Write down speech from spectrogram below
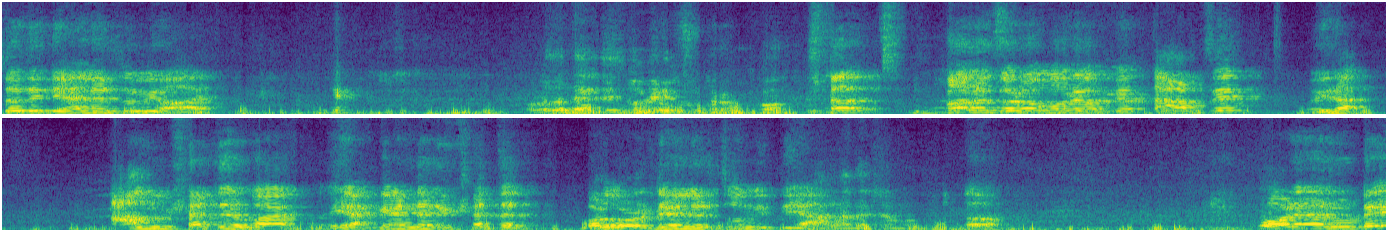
যদি ঢেলের জমি হয় ওটা তো দেখতে তো এরকম করে ক- মনে করো মনে ওই আলু বা ইয়া বড় বড় ঢেলের জমি দিয়া পরে আর উঠে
